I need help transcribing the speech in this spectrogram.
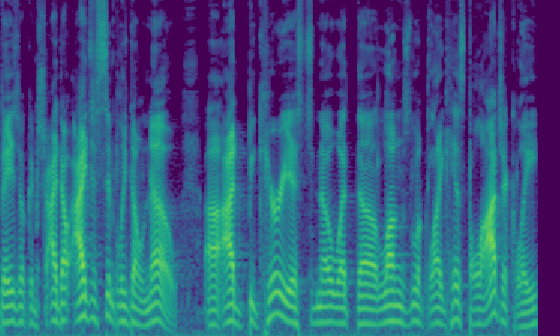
vasoconstriction. I don't. I just simply don't know. Uh, I'd be curious to know what the lungs look like histologically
